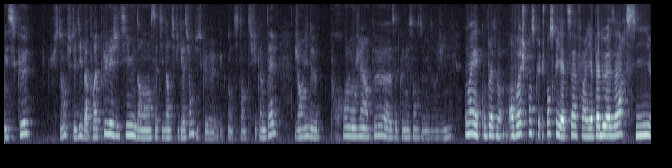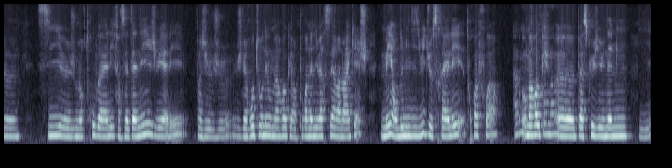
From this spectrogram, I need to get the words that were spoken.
est-ce que justement tu te dis, bah pour être plus légitime dans cette identification, puisque on t'identifie comme telle, j'ai envie de prolonger un peu euh, cette connaissance de mes origines Ouais, complètement. En vrai, je pense que je pense qu'il y a de ça. Enfin, il n'y a pas de hasard si euh, si euh, je me retrouve à aller. Enfin, cette année, je vais aller. Enfin, je, je, vais retourner au Maroc alors, pour un anniversaire à Marrakech. Mais en 2018, je serai allée trois fois Ah oui, au Maroc, euh, parce que j'ai une amie qui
